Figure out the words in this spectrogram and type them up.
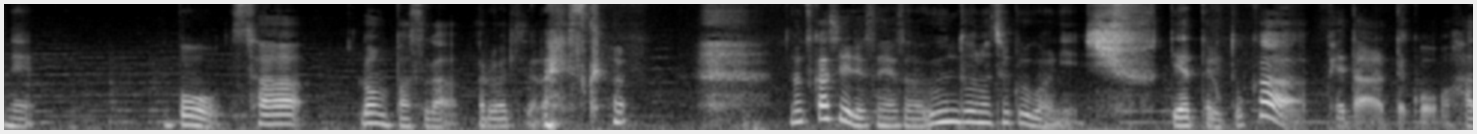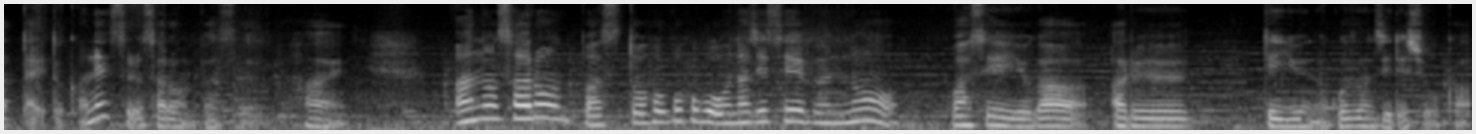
ね某サロンパスがあるわけじゃないですか。懐かしいですね。その運動の直後にシューってやったりとかペタってこう貼ったりとかねするサロンパス。はい。あのサロンパスとほぼほぼ同じ成分の和精油があるっていうのをご存知でしょうか？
